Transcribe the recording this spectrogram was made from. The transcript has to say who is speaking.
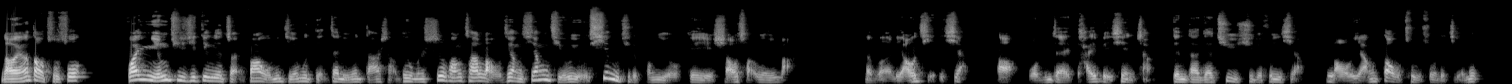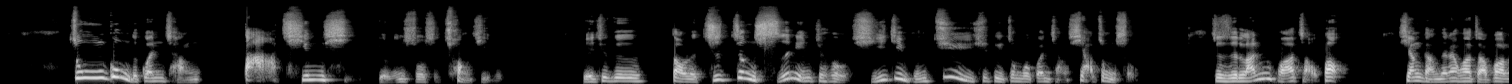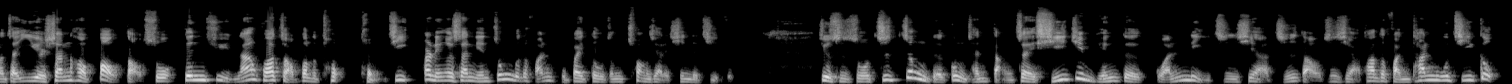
Speaker 1: 老杨到处说，欢迎继续订阅、转发我们节目，点赞、留言、打赏。对我们私房茶、老酱香酒有兴趣的朋友，可以扫扫二维码，那么了解一下啊。我们在台北现场跟大家继续的分享老杨到处说的节目。中共的官场大清洗，有人说是创纪录，也就是到了执政十年之后，习近平继续对中国官场下重手。这是南华早报。香港的南华早报呢，在一月三号报道说，根据南华早报的统统计，二零二三年中国的反腐败斗争创下了新的纪录。就是说，执政的共产党在习近平的管理之下、指导之下，他的反贪污机构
